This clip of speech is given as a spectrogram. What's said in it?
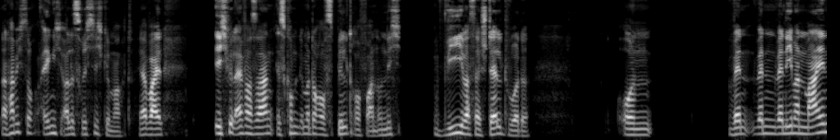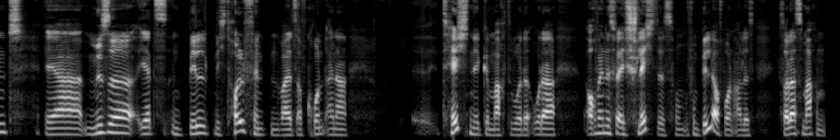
dann habe ich doch eigentlich alles richtig gemacht. Ja, weil ich will einfach sagen, es kommt immer doch aufs Bild drauf an und nicht wie was erstellt wurde. Und wenn, wenn, wenn jemand meint, er müsse jetzt ein Bild nicht toll finden, weil es aufgrund einer Technik gemacht wurde oder auch wenn es vielleicht schlecht ist, vom, vom Bildaufbau und alles, soll es machen.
